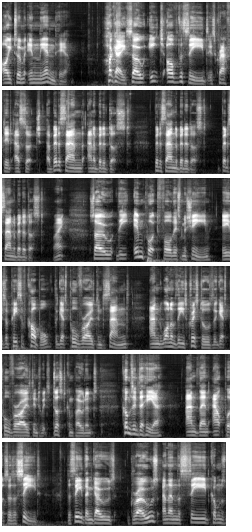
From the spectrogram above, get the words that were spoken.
item in the end here. Okay, so each of the seeds is crafted as such. A bit of sand and a bit of dust. Bit of sand, a bit of dust. Bit of sand, a bit of dust, right? So the input for this machine is a piece of cobble that gets pulverized into sand and one of these crystals that gets pulverized into its dust component comes into here and then outputs as a seed. The seed then goes grows, and then the seed comes,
